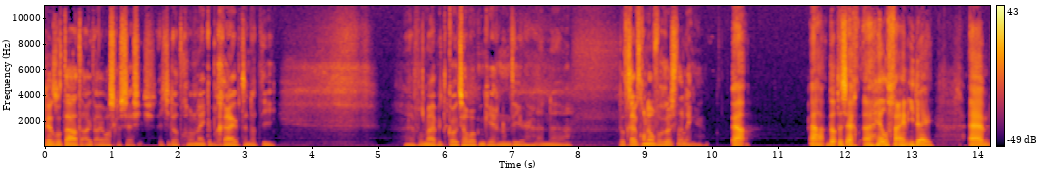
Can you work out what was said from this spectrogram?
resultaten uit ayahuasca-sessies. Dat je dat gewoon in één keer begrijpt en dat die... eh, volgens mij heb ik de coach zelf ook een keer genoemd hier. En eh, dat geeft gewoon heel veel ruststelling. Ja. Ja, dat is echt een heel fijn idee. En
